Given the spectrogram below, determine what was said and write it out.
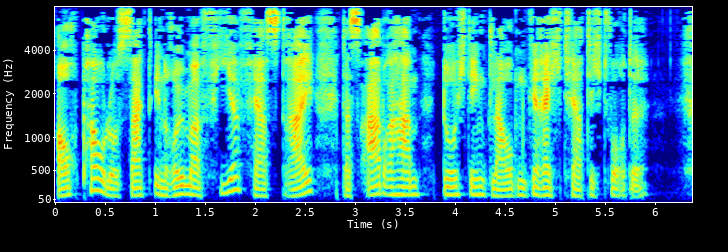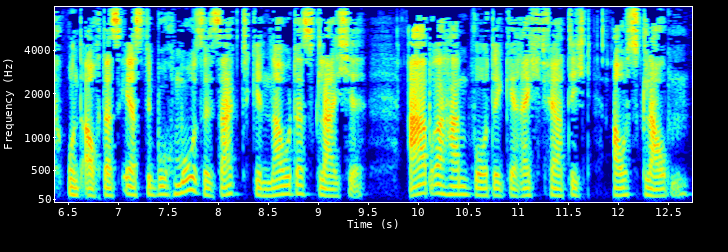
Auch Paulus sagt in Römer 4, Vers 3, dass Abraham durch den Glauben gerechtfertigt wurde. Und auch das erste Buch Mose sagt genau das Gleiche. Abraham wurde gerechtfertigt aus Glauben.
